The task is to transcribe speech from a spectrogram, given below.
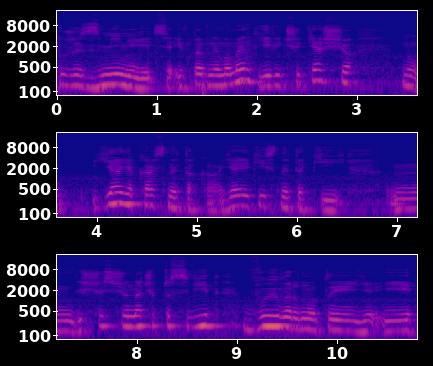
дуже змінюється, і в певний момент є відчуття, що ну, я якась не така, я якийсь не такий. Щось, що начебто світ вивернутий, і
